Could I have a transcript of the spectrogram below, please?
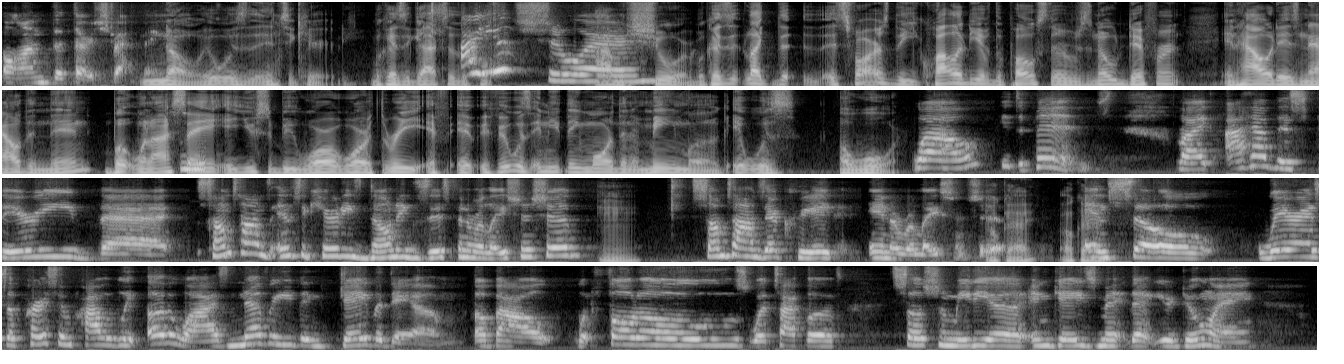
on the thirst trapping? no, it was the insecurity because it got to the. Are point- you sure? I'm sure because it like the, as far as the quality of the post, there was no different in how it is now than then. But when I say Mm-hmm. it used to be World War Three, if, if if it was anything more than a mean mug, it was a war. Well, it depends. Like, I have this theory that sometimes insecurities don't exist in a relationship. Mhm. sometimes they're created in a relationship. Okay. Okay. And so, whereas a person probably otherwise never even gave a damn about what photos, what type of social media engagement that you're doing,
